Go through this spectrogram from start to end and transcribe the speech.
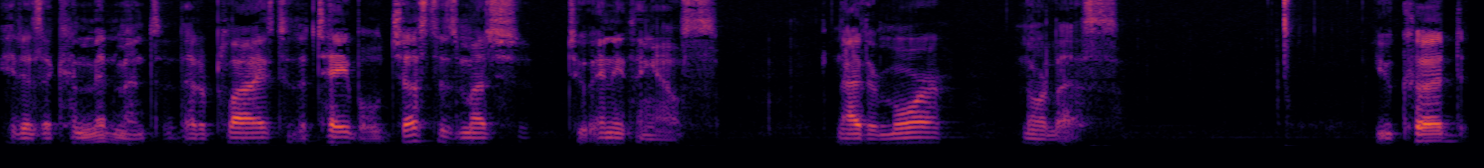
It is a commitment that applies to the table just as much to anything else, neither more nor less. You could,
